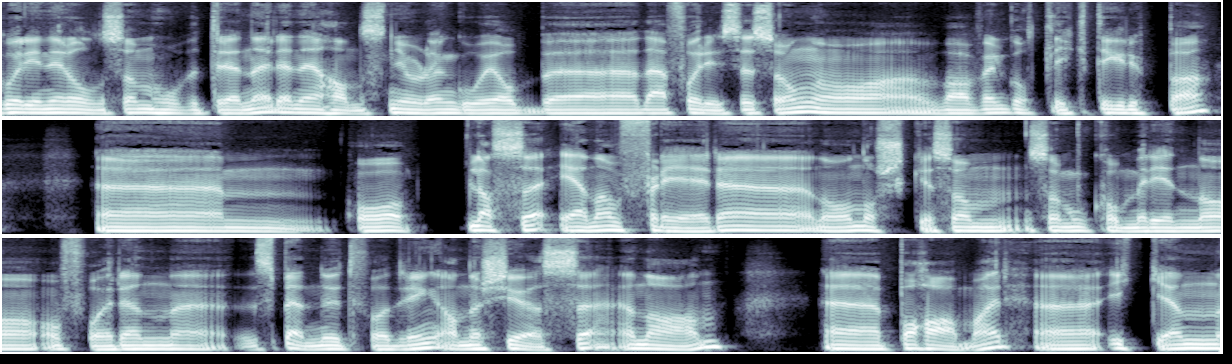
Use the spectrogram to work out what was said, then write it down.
går inn i rollen som hovedtrener. René Hansen gjorde en god jobb uh, der forrige sesong og var vel godt likt i gruppa. og Lasse, en av flere nå norske som, som kommer inn og, og, får en uh, spennende utfordring. Anders Jøse, en annen, eh, på Hamar. Eh, ikke en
